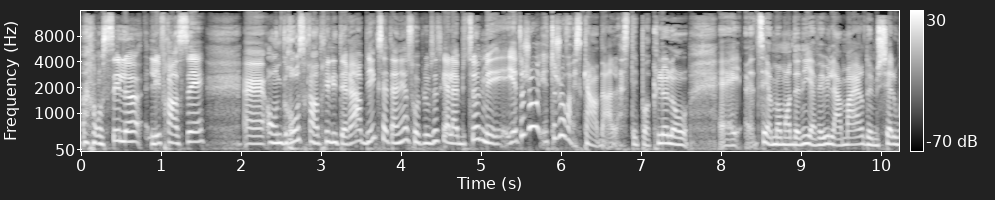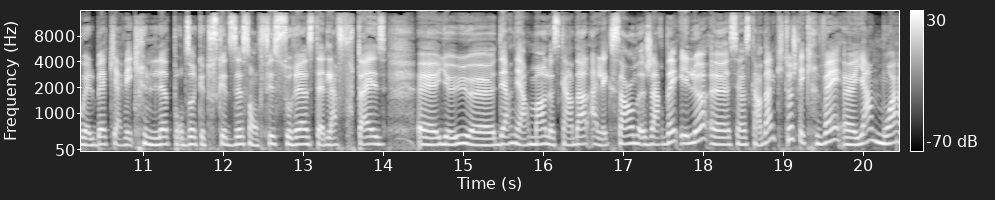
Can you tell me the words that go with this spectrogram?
On sait là, les Français euh, ont une grosse rentrée littéraire, bien que cette année elle soit plus petite qu'à l'habitude, mais il y a toujours, un scandale à cette époque-là. Là. Euh, à un moment donné, il y avait eu la mère de Michel Houellebecq qui avait écrit une lettre pour dire que tout ce que disait son fils sur elle, c'était de la foutaise. Euh, il y a eu dernièrement le scandale Alexandre Jardin, et là, c'est un scandale qui touche l'écrivain Yann Moix.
